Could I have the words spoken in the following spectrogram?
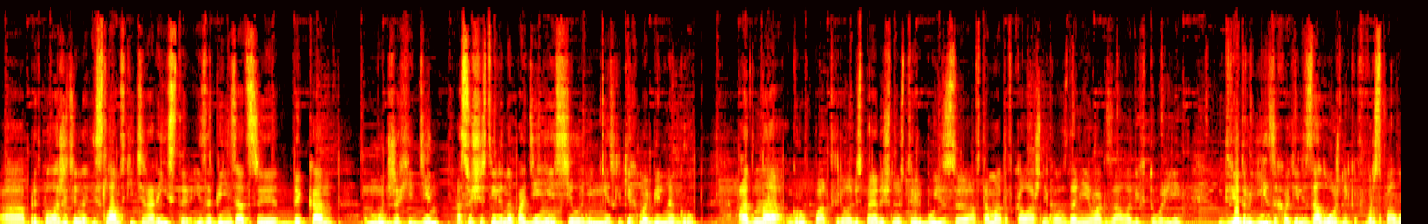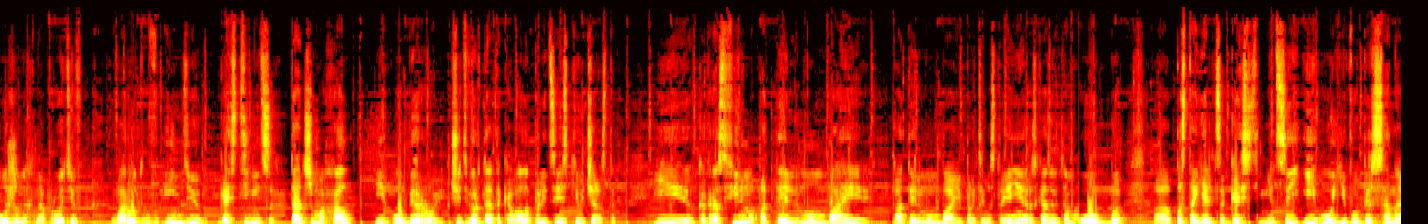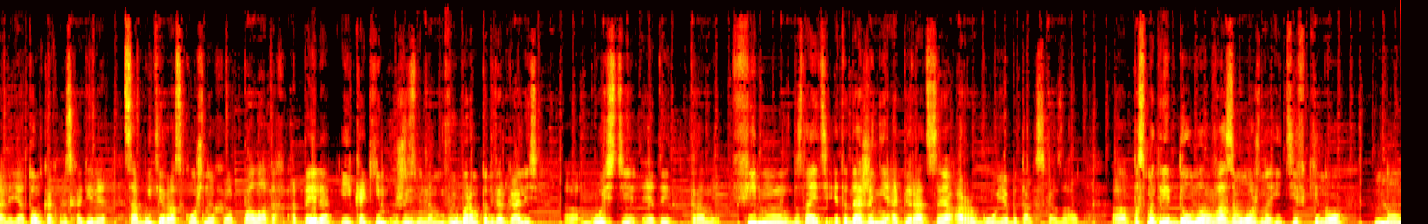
А, предположительно, исламские террористы из организации Декан Муджахидин осуществили нападение силами нескольких мобильных групп – Одна группа открыла беспорядочную стрельбу из э, автоматов Калашникова в здании вокзала Виктории. Две другие захватили заложников в расположенных напротив ворот в Индию гостиницах Тадж Махал и Оберой. Четвертая атаковала полицейский участок. И как раз фильм «Отель Мумбаи» отель Мумбаи противостояние рассказывает нам об э, постояльцах гостиницы и о его персонале, и о том, как происходили события в роскошных э, палатах отеля и каким жизненным выборам подвергались э, гости этой страны. Фильм, знаете, это даже не операция Арго, я бы так сказал. Посмотреть дома, возможно, идти в кино, ну,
